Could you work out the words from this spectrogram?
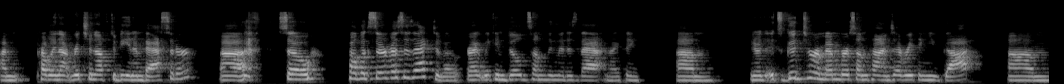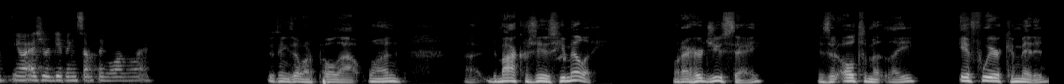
I'm probably not rich enough to be an ambassador. Uh, so public service is ActiVote, right? We can build something that is that. And I think, um, you know, it's good to remember sometimes everything you got, um, you know, as you're giving something along the way. Two things I want to pull out. One, Uh, democracy is humility. What I heard you say is that ultimately, if we are committed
